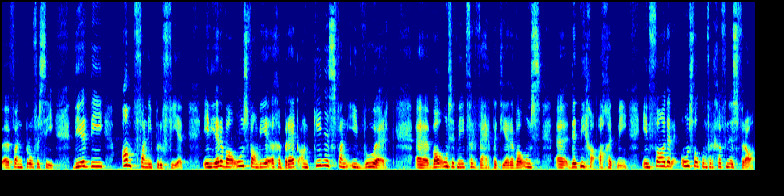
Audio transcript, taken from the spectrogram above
eh, van profesie, deur die amp van die profeet. En Here, waar ons vanweë 'n gebrek aan kennis van U woord uh waar ons dit net verwerp het Here waar ons uh dit nie geag het nie. En Vader ons wil kom vergifnis vra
